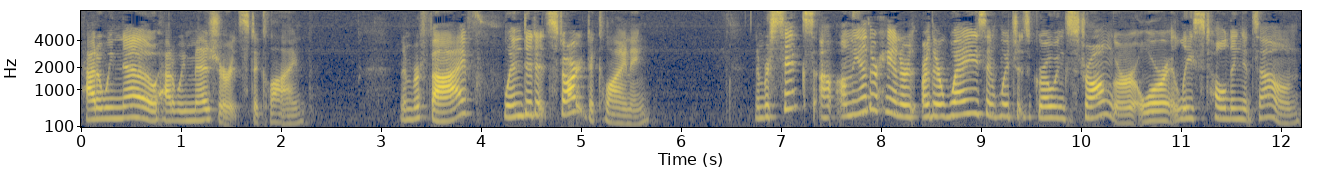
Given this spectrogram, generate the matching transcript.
How do we know? How do we measure its decline? Number five, when did it start declining? Number six, uh, on the other hand, are, are there ways in which it's growing stronger or at least holding its own?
